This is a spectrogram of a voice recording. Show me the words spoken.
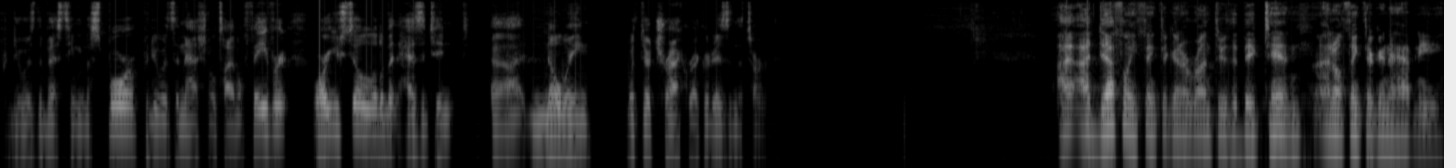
Purdue is the best team in the sport, Purdue is the national title favorite, or are you still a little bit hesitant uh, knowing what their track record is in the tournament? I, I definitely think they're going to run through the Big Ten. I don't think they're going to have any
